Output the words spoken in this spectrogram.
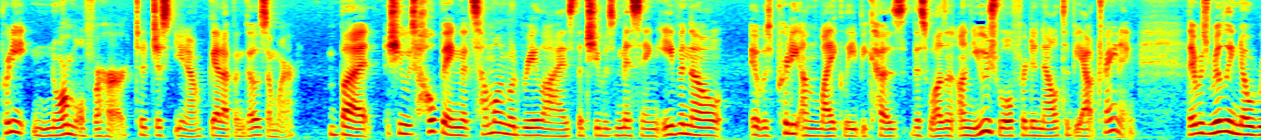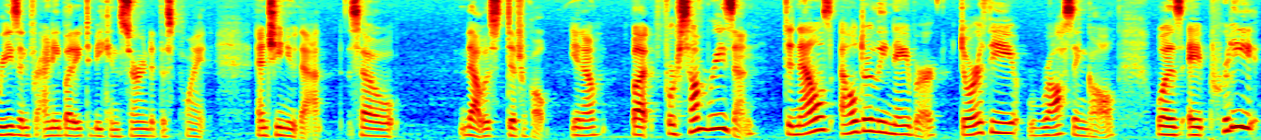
pretty normal for her to just, you know, get up and go somewhere. But she was hoping that someone would realize that she was missing, even though it was pretty unlikely because this wasn't unusual for Danelle to be out training. There was really no reason for anybody to be concerned at this point, and she knew that. So that was difficult, you know? But for some reason, Danelle's elderly neighbor, Dorothy Rossingall, was a pretty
